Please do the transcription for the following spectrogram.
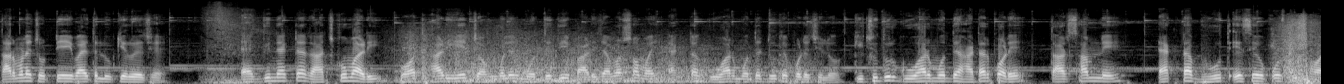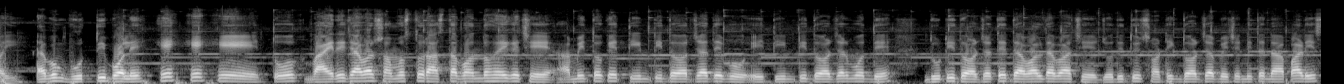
তার মানে চোরটি এই বাড়িতে লুকিয়ে রয়েছে। একদিন একটা রাজকুমারী পথ হারিয়ে জঙ্গলের মধ্যে দিয়ে বাড়ি যাওয়ার সময় একটা গুহার মধ্যে ঢুকে পড়েছিল। কিছু দূর গুহার মধ্যে হাঁটার পরে তার সামনে একটা ভূত এসে উপস্থিত হয় এবং ভূতটি বলে, হে হে হে তো বাইরে যাওয়ার সমস্ত রাস্তা বন্ধ হয়ে গেছে। আমি তোকে তিনটি দরজা দেব। এই তিনটি দরজার মধ্যে দুটি দরজাতে দেওয়াল দেওয়া আছে। যদি তুই সঠিক দরজা বেছে নিতে না পারিস,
